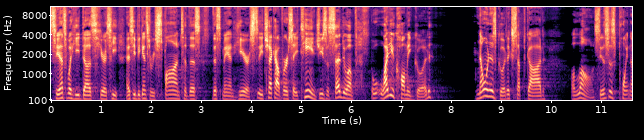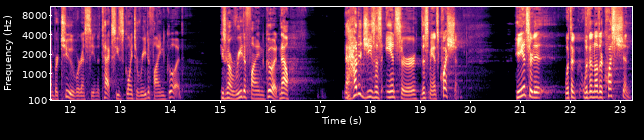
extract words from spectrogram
See, that's what he does here as he, as he begins to respond to this, this man here. See, check out verse 18. Jesus said to him, Why do you call me good? No one is good except God alone. See, this is point number two we're going to see in the text. He's going to redefine good. He's going to redefine good. Now, now how did Jesus answer this man's question? He answered it with, a, with another question.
